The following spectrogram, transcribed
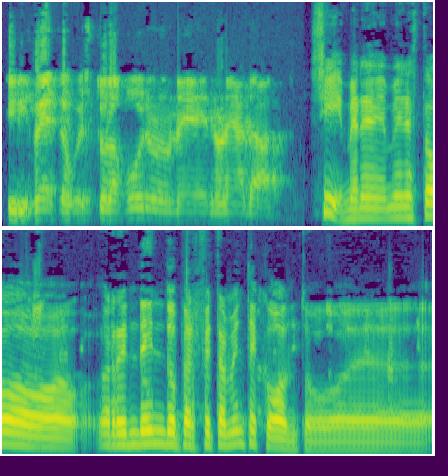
ti ripeto, questo lavoro non è, non è adatto. Sì, me ne, me ne, sto rendendo perfettamente conto. Eh,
